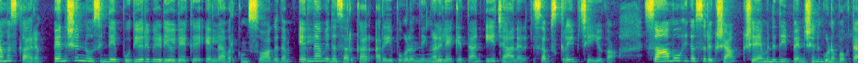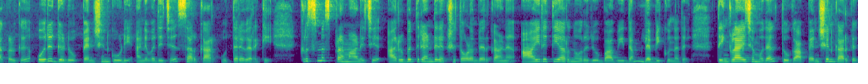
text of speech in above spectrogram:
നമസ്കാരം. പെൻഷൻ ന്യൂസിന്റെ പുതിയൊരു വീഡിയോയിലേക്ക് എല്ലാവർക്കും സ്വാഗതം. എല്ലാവിധ സർക്കാർ അറിയിപ്പുകളും നിങ്ങളിലേക്ക് എത്താൻ ഈ ചാനൽ സബ്സ്ക്രൈബ് ചെയ്യുക. സാമൂഹിക സുരക്ഷ ക്ഷേമനിധി പെൻഷൻ ഗുണഭോക്താക്കൾക്ക് ഒരു ഗഡു പെൻഷൻ കൂടി അനുവദിച്ച് സർക്കാർ ഉത്തരവിറക്കി. ക്രിസ്മസ് പ്രമാണിച്ച് അറുപത്തിരണ്ട് ലക്ഷത്തോളം പേർക്കാണ് ആയിരത്തി അറുന്നൂറ് രൂപ വീതം ലഭിക്കുന്നത്. തിങ്കളാഴ്ച മുതൽ തുക പെൻഷൻകാർക്ക്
